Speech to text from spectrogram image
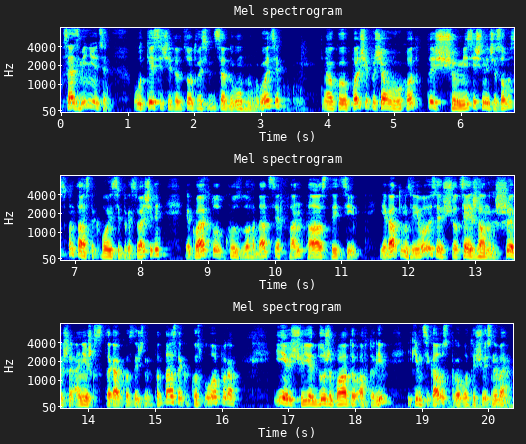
Все змінюється у 1982 році. Коли в Польщі почав виходити щомісячний часопис фантастик, повністю присвячений, як легко здогадатися, фантастиці. І раптом з'явилося, що цей жанр ширше, аніж стара класична фантастика, космоопера, і що є дуже багато авторів, яким цікаво спробувати щось нове.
